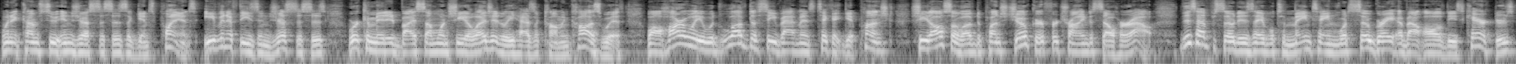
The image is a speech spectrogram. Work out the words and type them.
when it comes to injustices against plants, even if these injustices were committed by someone she allegedly has a common cause with. While Harley would love to see Batman's ticket get punched, she'd also love to punch Joker for trying to sell her out. This episode is able to maintain what's so great about all of these characters,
